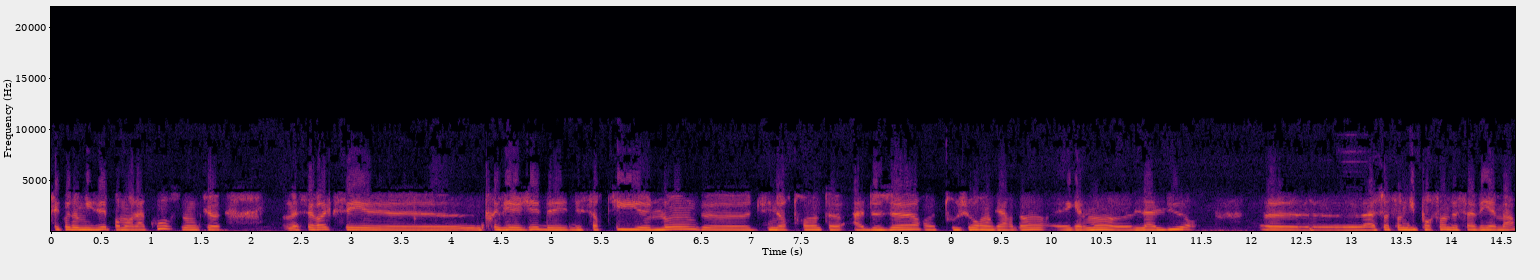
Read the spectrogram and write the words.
s'économiser pendant la course. Donc c'est vrai que c'est privilégier des, sorties longues d'une heure trente à deux heures, toujours en gardant également l'allure à 70% de sa VMA,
